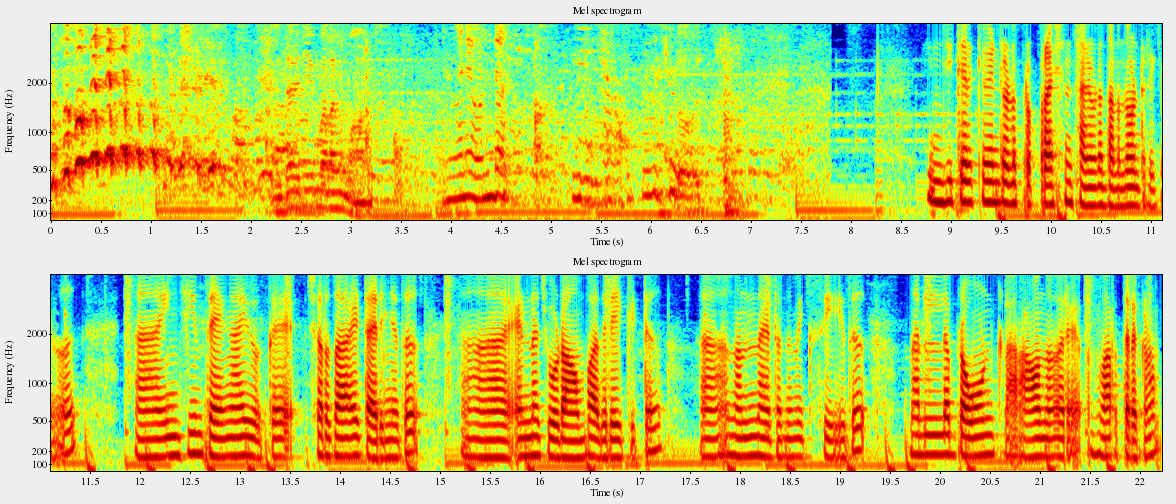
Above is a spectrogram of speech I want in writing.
വരും എന്താ അതങ്ങ് മാറും. ഇഞ്ചിക്കറിക്ക് വേണ്ടിയുള്ള പ്രിപ്പറേഷൻസ് ആണ് ഇവിടെ നടന്നുകൊണ്ടിരിക്കുന്നത്. ഇഞ്ചിയും തേങ്ങായും ഒക്കെ ചെറുതായിട്ട് അരിഞ്ഞത് എണ്ണ ചൂടാകുമ്പോൾ അതിലേക്കിട്ട് നന്നായിട്ടൊന്ന് മിക്സ് ചെയ്ത് നല്ല ബ്രൗൺ കളർ ആവുന്നവരെ ഒന്ന് വറുത്തെടുക്കണം.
